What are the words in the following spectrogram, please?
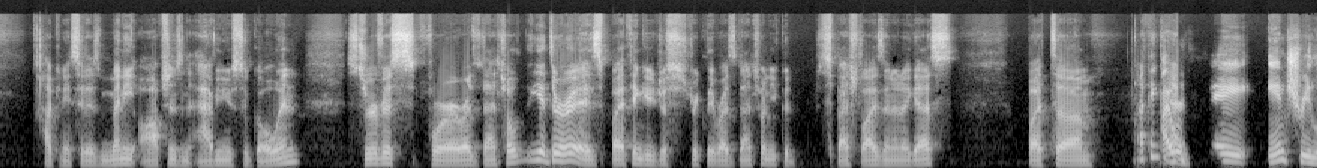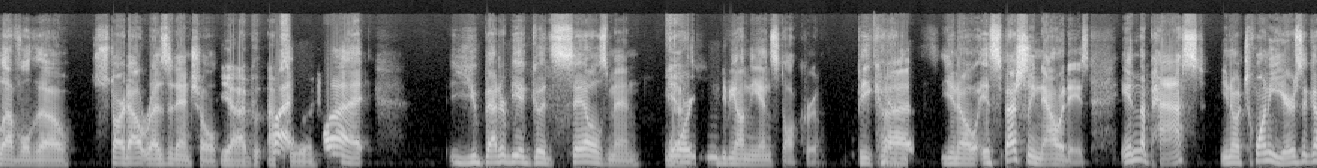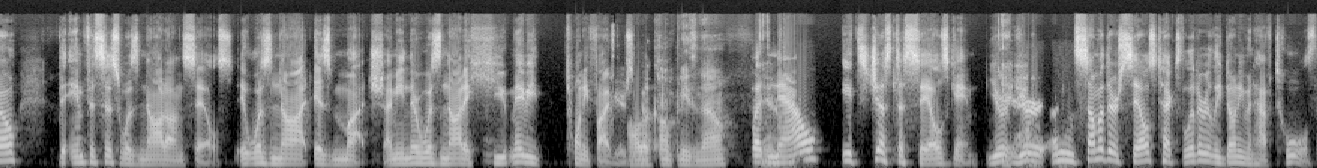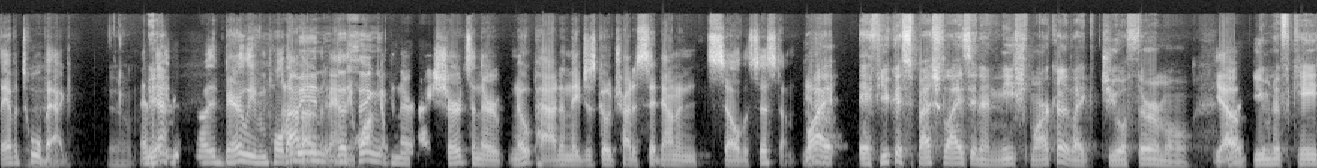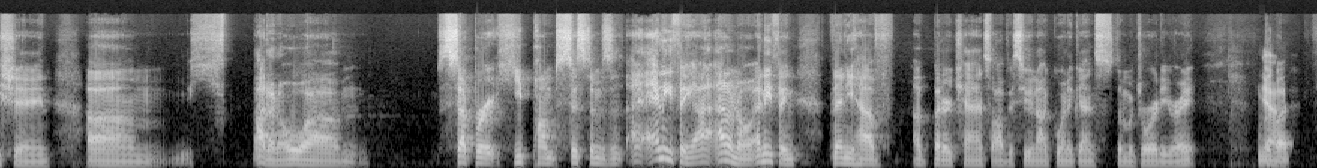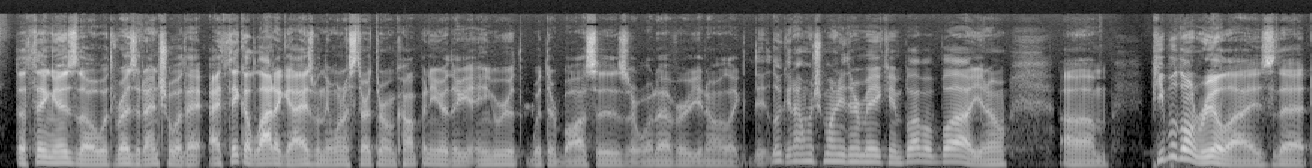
How can I say? There's many options and avenues to go in. Service for residential, yeah, there is, but I think you're just strictly residential, and you could specialize in it, I guess. But um, I think i would say entry level though start out residential yeah, absolutely. but you better be a good salesman Yes. or you need to be on the install crew because you know especially nowadays in the past you know 20 years ago the emphasis was not on sales it was not as much i mean there was not a huge maybe 25 years All the ago companies now. but yeah. now it's just a sales game you're Yeah. you're i mean some of their sales techs literally don't even have tools they have a tool mm-hmm. bag Yeah. and Yeah. they, you know, it barely even pulled I out, out of mean, the van the they thing- walk up in their nice shirts and their notepad and they just go try to sit down and sell the system you know? Why? If you could specialize in a niche market like geothermal, yeah uh, dehumidification, um, I don't know, um, separate heat pump systems, anything, I, I don't know, anything, then you have a better chance. Obviously, you're not going against the majority, right? yeah But The thing is, though, with residential, with it, I think a lot of guys when they want to start their own company or they get angry with, with their bosses or whatever, you know, like look at how much money they're making, blah blah blah. You know, um, people don't realize that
